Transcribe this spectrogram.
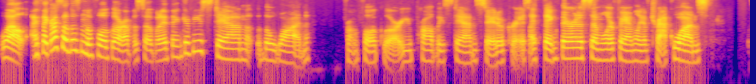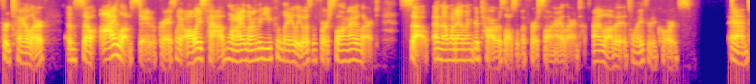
Well, I think I said this in the folklore episode, but I think if you stand the one from folklore, you probably stand State of Grace. I think they're in a similar family of track ones for Taylor. And so I love State of Grace. I always have. When I learned the ukulele was the first song I learned. So, and then when I learned guitar was also the first song I learned. I love it. It's only three chords. And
